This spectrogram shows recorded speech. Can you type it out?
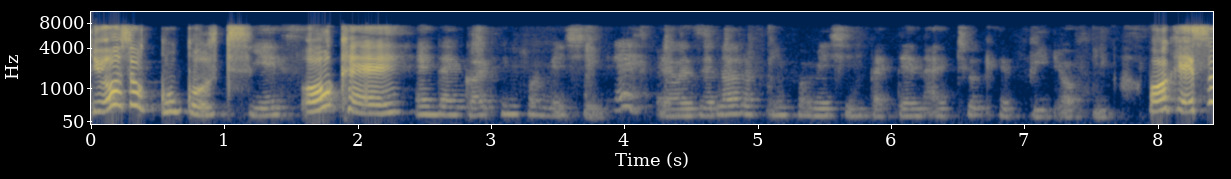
You also Googled. Yes. Okay. And I got information. Yes, there was a lot of information, but then I took a bit of it. Okay, so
